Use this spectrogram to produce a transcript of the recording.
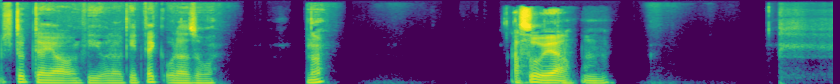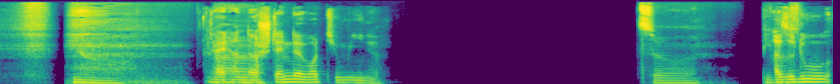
stirbt der ja irgendwie oder geht weg oder so. ach so, ja. Mhm. Ja. I Ah, understand what you mean. So. BBC, Also du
